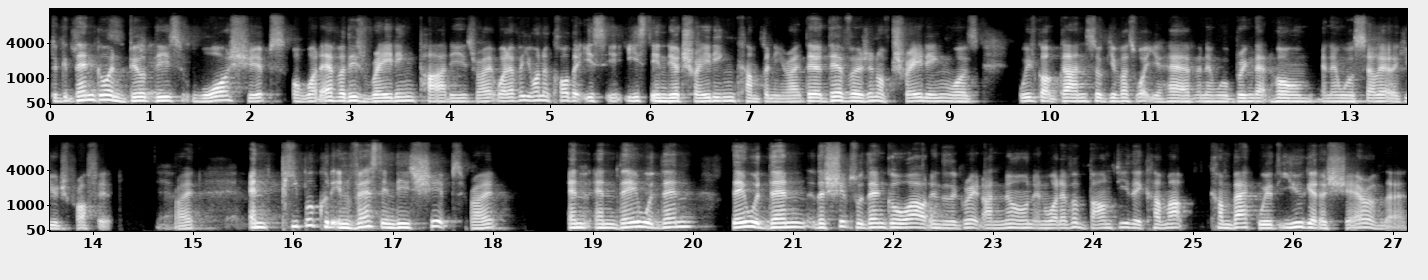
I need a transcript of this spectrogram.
to then go and build these warships or whatever these raiding parties right? Whatever you want to call the east, east india trading company right? Their, their version of trading was we've got guns so give us what you have and then we'll bring that home and then we'll sell it at a huge profit Yeah. right? And people could invest in these ships right? And and they would then they would then the ships would then go out into the great unknown and whatever bounty they come up come back with you get a share of that.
